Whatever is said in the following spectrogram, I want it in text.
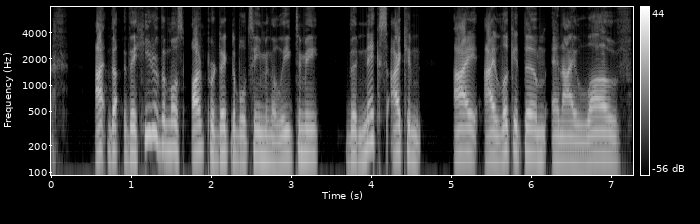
I, the, the Heat are the most unpredictable team in the league to me. The Knicks, I can, I, I look at them and I love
